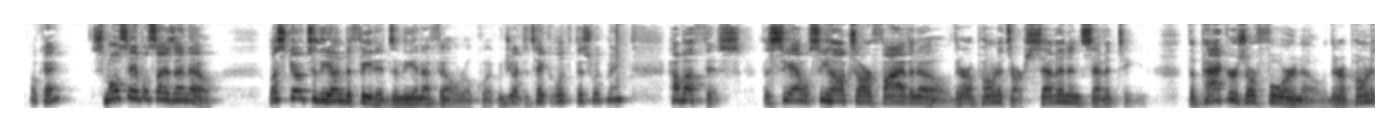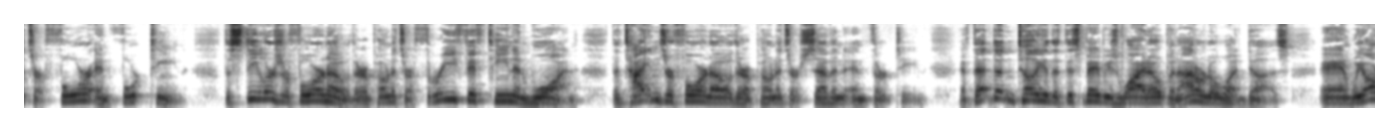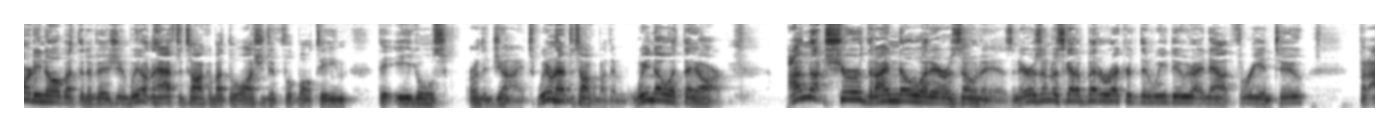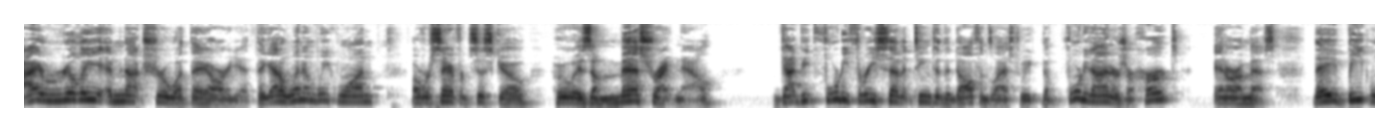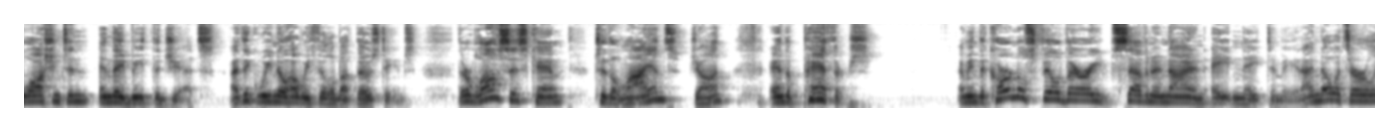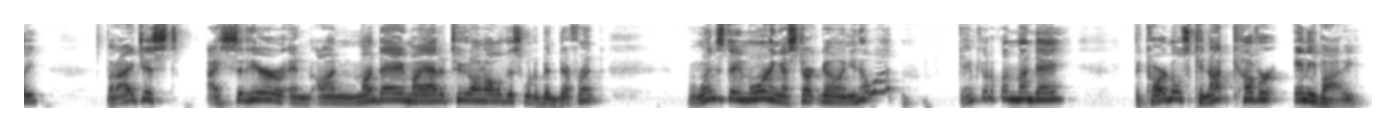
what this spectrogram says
Okay? Small sample size, I know. Let's go to the undefeateds in the NFL real quick. Would you like to take a look at this with me? How about this? The Seattle Seahawks are 5 and 0. Their opponents are 7 and 17. The Packers are 4 and 0. Their opponents are 4 and 14. The Steelers are 4 and 0. Their opponents are 3 15 and 1. The Titans are 4 and 0. Their opponents are 7 and 13. If that doesn't tell you that this baby's wide open, I don't know what does. And we already know about the division. We don't have to talk about the Washington football team, the Eagles, or the Giants. We don't have to talk about them. We know what they are. I'm not sure that I know what Arizona is. And Arizona's got a better record than we do right now at 3 and 2. But I really am not sure what they are yet. They got a win in week one over San Francisco, who is a mess right now. Got beat 43 17 to the Dolphins last week. The 49ers are hurt and are a mess. They beat Washington and they beat the Jets. I think we know how we feel about those teams. Their losses came to the Lions, John, and the Panthers. I mean, the Cardinals feel very 7 and 9 and 8 and 8 to me. And I know it's early, but I just I sit here and on Monday my attitude on all of this would have been different. Wednesday morning I start going, you know what? Game coming up on Monday. The Cardinals cannot cover anybody.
